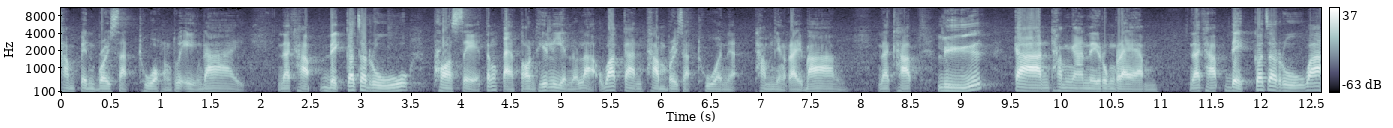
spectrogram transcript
ทำเป็นบริษัททัวร์ของตัวเองได้ นะครับเด็กก็จะรู้ process ตั้งแต่ตอนที่เรียนแล้วล่ะว่าการทำบริษัททัวร์เนี่ยทำอย่างไรบ้างนะครับหรือการทำงานในโรงแรมนะครับเด็กก็จะรู้ว่า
